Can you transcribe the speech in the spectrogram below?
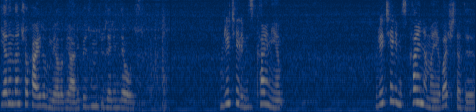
yanından çok ayrılmayalım yani gözümüz üzerinde olsun. Reçelimiz kaynaya Reçelimiz kaynamaya başladı.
